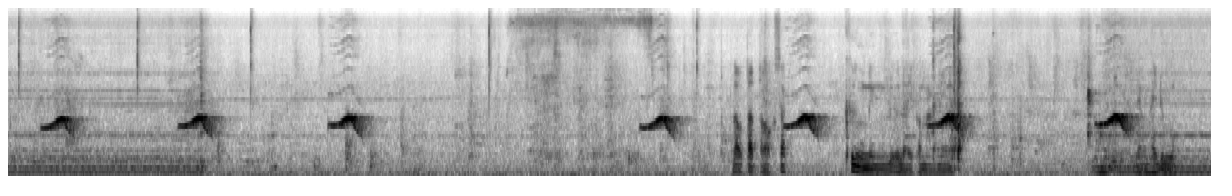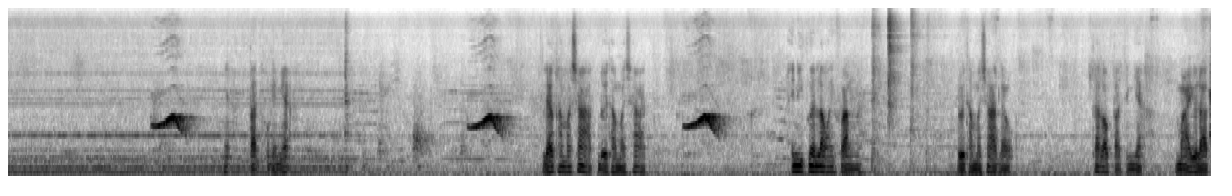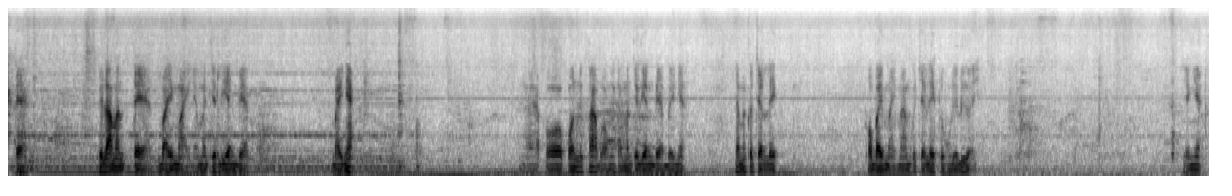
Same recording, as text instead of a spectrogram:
เราตัดออกสักครึ่งหนึ่งหรืออะไรประมาณนี้นะเดี๋ยวให้ดู เนี่ยตัดออกอย่างเงี้ย แล้วธรรมชาติโดยธรรมชาติไอ้นี่เพื่อนเล่าให้ฟังนะโดยธรรมชาติแล้ว ถ้าเราตัดอย่างเงี้ย ไม้เวลาแตก เวลามันแตกใบใหม่เนี่ย มันจะเรียนแบบใบเนี้ยพอพอนึกภาพออกนะครับมันจะเรียนแบบใบเนี้ยแล้วมันก็จะเล็ก พอใบใหม่มามันก็จะเล็กลงเรื่อยๆอย่างเงี้ย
